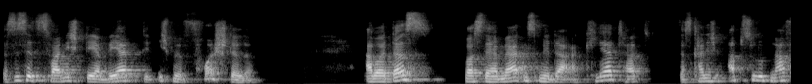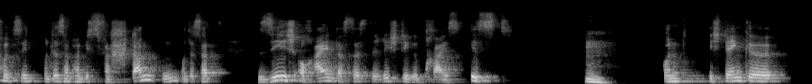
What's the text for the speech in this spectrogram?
das ist jetzt zwar nicht der Wert, den ich mir vorstelle, aber das, was der Herr Mertens mir da erklärt hat, das kann ich absolut nachvollziehen und deshalb habe ich es verstanden und deshalb sehe ich auch ein, dass das der richtige Preis ist. Mhm. Und ich denke,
